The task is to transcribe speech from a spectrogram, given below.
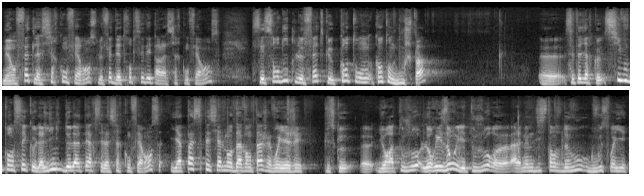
mais en fait, la circonférence, le fait d'être obsédé par la circonférence, c'est sans doute le fait que quand on, quand on ne bouge pas, euh, c'est-à-dire que si vous pensez que la limite de la Terre c'est la circonférence, il n'y a pas spécialement d'avantage à voyager, puisque euh, il y aura toujours l'horizon, il est toujours euh, à la même distance de vous où que vous soyez.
